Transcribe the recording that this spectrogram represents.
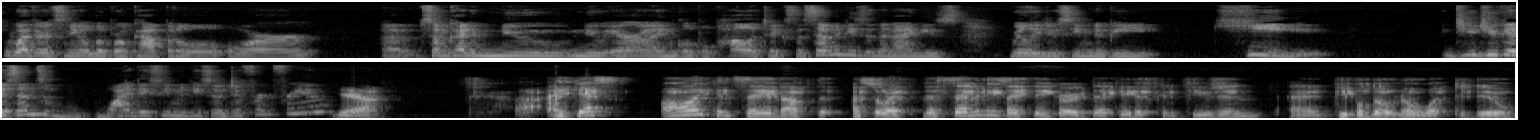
whether it's neoliberal capital or uh, some kind of new new era in global politics. The 70s and the 90s really do seem to be key. Do, do you get a sense of why they seem to be so different for you? Yeah, I guess all I can say about the so the 70s I think are a decade of confusion and people don't know what to do.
